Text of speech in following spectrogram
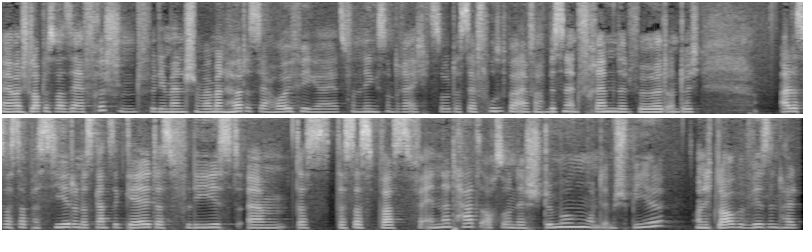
Äh, und ich glaube, das war sehr erfrischend für die Menschen, weil man hört es ja häufiger jetzt von links und rechts, so dass der Fußball einfach ein bisschen entfremdet wird und durch alles, was da passiert und das ganze Geld, das fließt, ähm, dass, dass das was verändert hat, auch so in der Stimmung und im Spiel. Und ich glaube, wir sind halt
